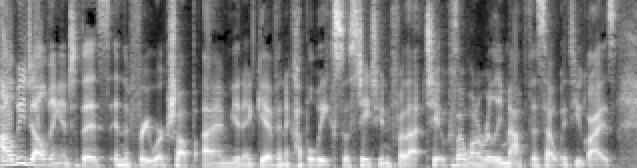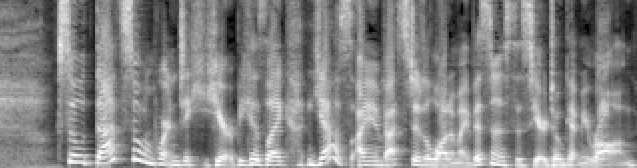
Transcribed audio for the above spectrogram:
I'll be delving into this in the free workshop I'm going to give in a couple weeks, so stay tuned for that too because I want to really map this out with you guys. So that's so important to hear because, like, yes, I invested a lot in my business this year. Don't get me wrong.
